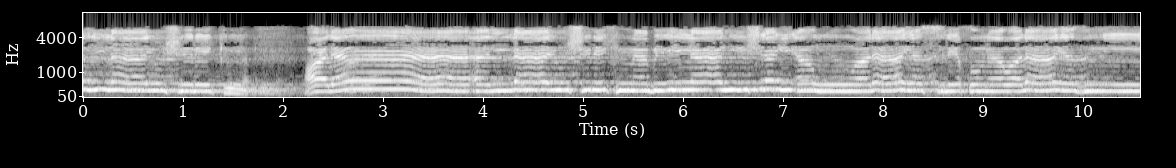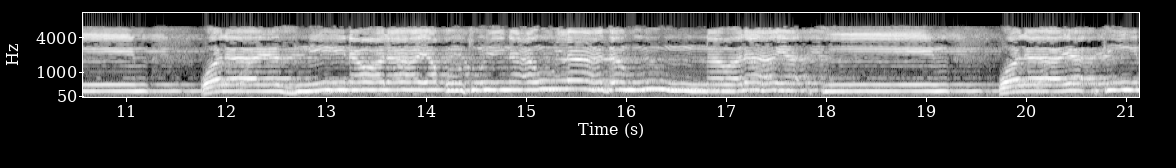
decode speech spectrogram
ألا يشركن على ألا يشركن بالله شيئا ولا يسرقن ولا يزنين. ولا يزنين ولا يقتلن أولادهن ولا يأتين ولا يأتين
